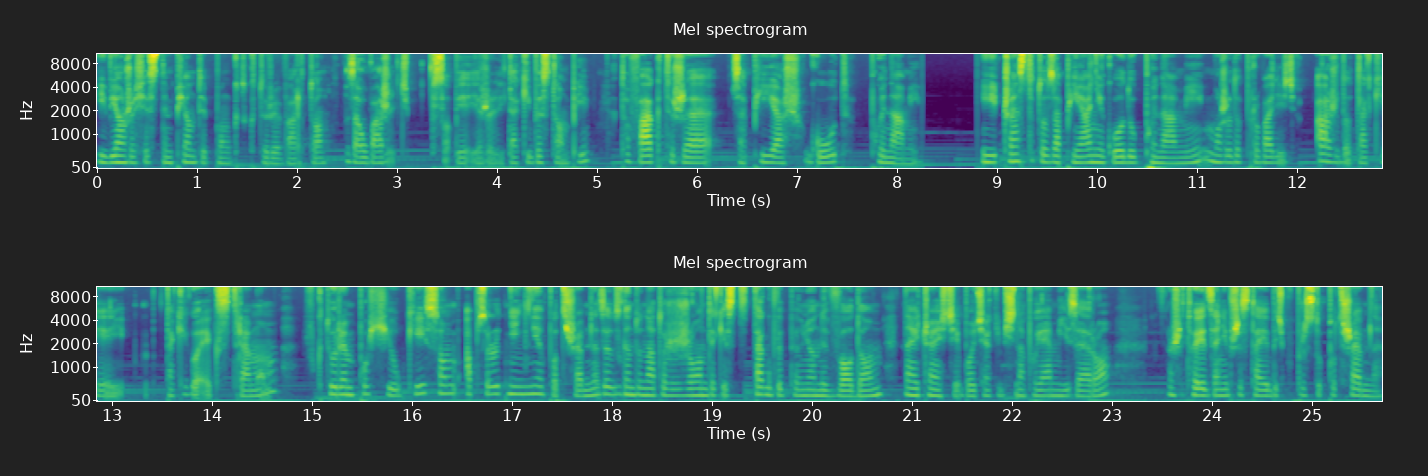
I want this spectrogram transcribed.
i wiąże się z tym piąty punkt, który warto zauważyć w sobie, jeżeli taki wystąpi. To fakt, że zapijasz głód płynami. I często to zapijanie głodu płynami może doprowadzić aż do takiej, takiego ekstremum, w którym posiłki są absolutnie niepotrzebne ze względu na to, że żołądek jest tak wypełniony wodą, najczęściej bądź jakimiś napojami zero, że to jedzenie przestaje być po prostu potrzebne.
